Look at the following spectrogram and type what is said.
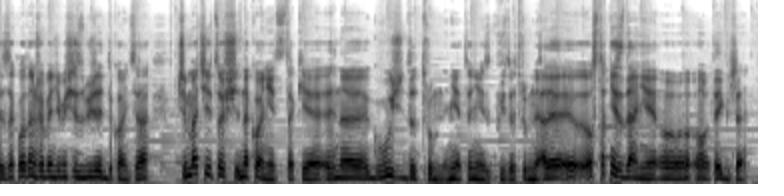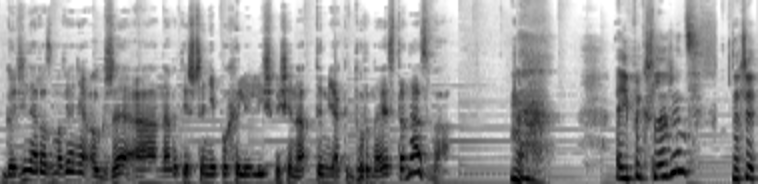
y, zakładam, że będziemy się zbliżać do końca. Czy macie coś na koniec, takie y, na gwóźdź do trumny? Nie, to nie jest gwóźdź do trumny, ale y, ostatnie zdanie o, o tej grze. Godzina rozmawiania o grze, a nawet jeszcze nie pochyliliśmy się nad tym, jak durna jest ta nazwa. Apex Legends? Znaczy,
